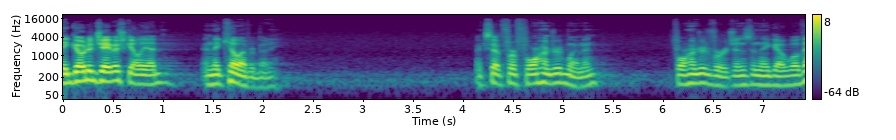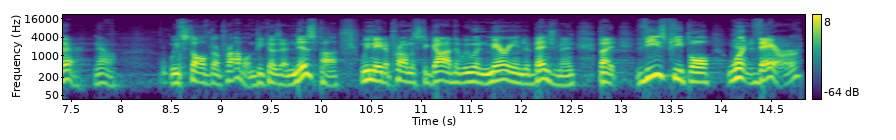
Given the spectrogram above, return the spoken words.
They go to Jabesh Gilead and they kill everybody, except for 400 women, 400 virgins, and they go, Well, there, now we've solved our problem. Because at Mizpah, we made a promise to God that we wouldn't marry into Benjamin, but these people weren't there,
